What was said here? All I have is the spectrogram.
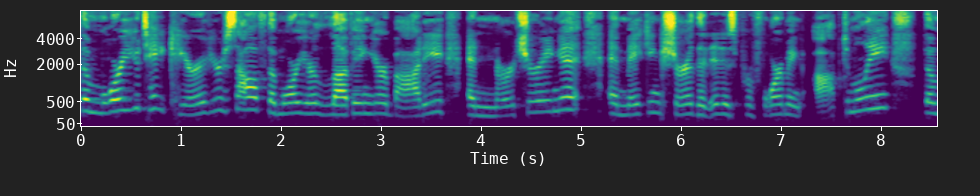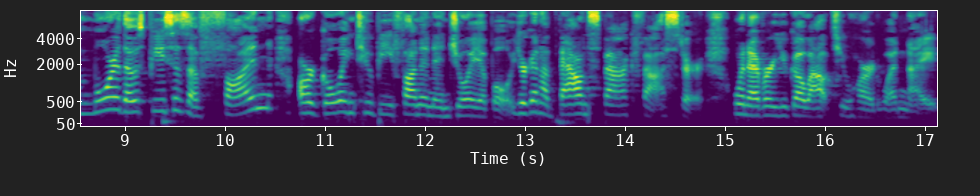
the more you take care of yourself, the more you're loving your body and nurturing it and making sure that it is performing optimally, the more those pieces of fun are going to be fun and enjoyable. You're going to bounce back faster whenever you go out too hard one night.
